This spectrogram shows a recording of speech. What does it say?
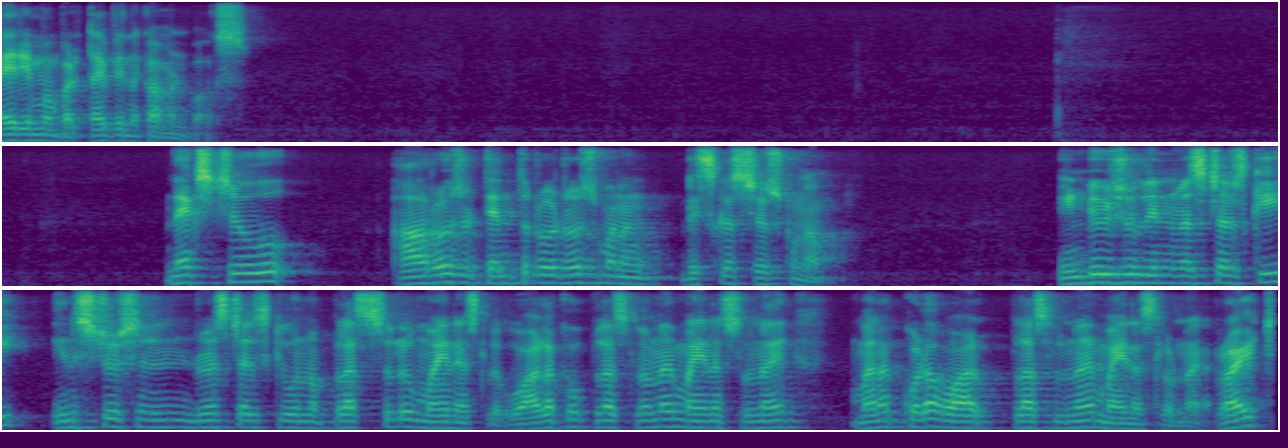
I remember. Type in the comment box. Next ఆ రోజు టెన్త్ రోజు మనం డిస్కస్ చేసుకున్నాం. ఇండివిజువల్ ఇన్వెస్టర్స్కి ఇన్స్టిట్యూషనల్ ఇన్వెస్టర్స్కి ఉన్న ప్లస్లు మైనస్లు. వాళ్ళకు ప్లస్లు ఉన్నాయి మైనస్లు ఉన్నాయి. మనకు కూడా వాళ్ళ ప్లస్లు ఉన్నాయి మైనస్లు ఉన్నాయి. రైట్?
